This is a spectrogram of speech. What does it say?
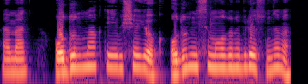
hemen odunmak diye bir şey yok. Odunun isim olduğunu biliyorsun değil mi?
